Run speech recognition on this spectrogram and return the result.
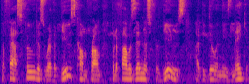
the fast food is where the views come from, but if I was in this for views, I'd be doing these naked.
